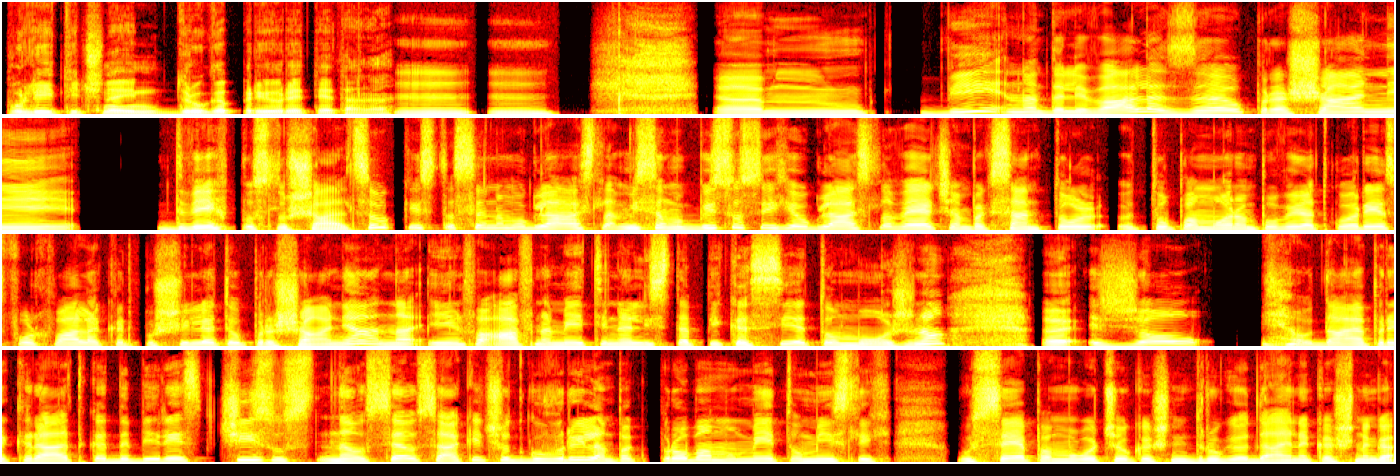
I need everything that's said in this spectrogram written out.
politične in druge prioritete. Mm, mm. Um, bi nadaljevala z vprašanji dveh poslušalcev, ki sta se nam oglasila. Mislim, v bistvu se jih je oglasilo več, ampak to, to pa moram povedati, ko res pol hvala, ker pošiljate vprašanja na infoafnametina.si je to možno. Eh, žal. Je vdaja prekratka, da bi res čisto na vse vsakič odgovorili, ampak probamo imeti v mislih vse, pa mogoče v kakšni drugi oddaji na kakšnega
